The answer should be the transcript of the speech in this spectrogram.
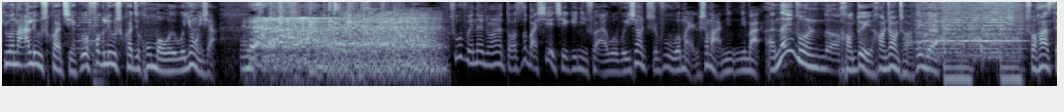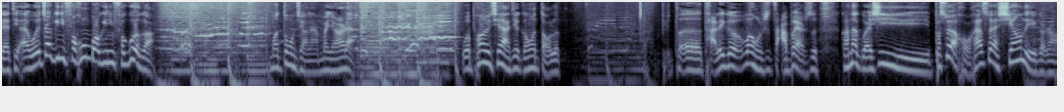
给我拿六十块钱，给我发个六十块钱红包，我我用一下。除非那种人当时把现钱给你说，哎，我微信支付我买个什么，你你买，呃，那种呃很对，很正常，对不对？说话三天，哎，我这给你发红包，给你发过个，没动静了，没影了。我朋友前两天跟我叨了，他他那个问我是咋办，是跟他关系不算好，还算行的一个人，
